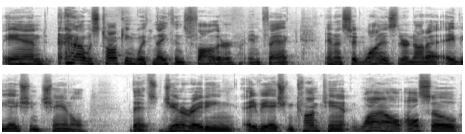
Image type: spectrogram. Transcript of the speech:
And I was talking with Nathan's father, in fact, and I said, Why is there not an aviation channel that's generating aviation content while also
